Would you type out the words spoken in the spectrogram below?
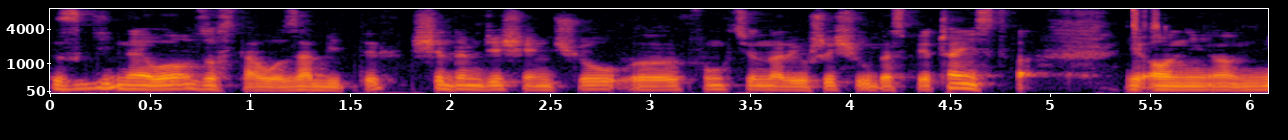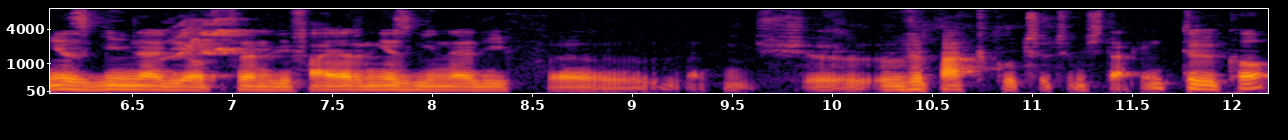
zginęło, zostało zabitych 70 e, funkcjonariuszy sił bezpieczeństwa. I oni no, nie zginęli od friendly fire, nie zginęli w, jakimś wypadku czy czymś takim, tylko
